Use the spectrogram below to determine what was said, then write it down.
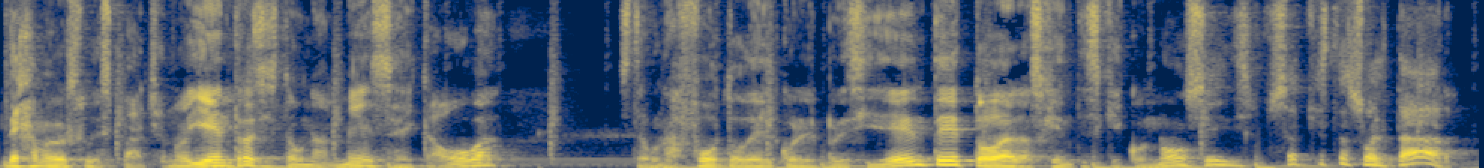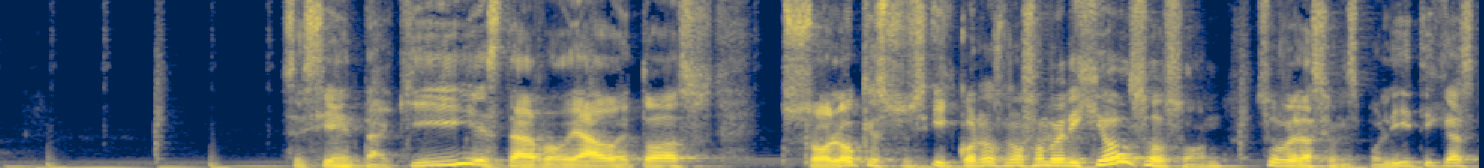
Déjame ver su despacho, ¿no? Y entras y está una mesa de caoba, está una foto de él con el presidente, todas las gentes que conoce, y dices, pues aquí está su altar se sienta aquí, está rodeado de todas, solo que sus iconos no son religiosos, son sus relaciones políticas,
